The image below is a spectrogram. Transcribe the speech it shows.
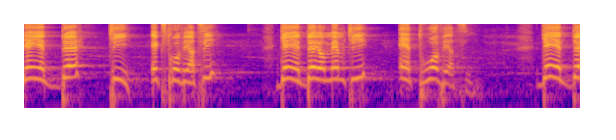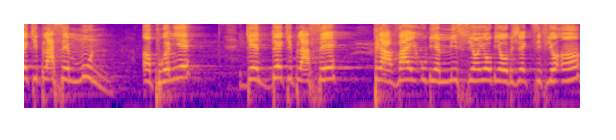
a deux qui extrovertis, a deux même qui introvertis. a deux qui placent moun en premier, a deux qui placent travail ou bien mission ou bien objectif en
